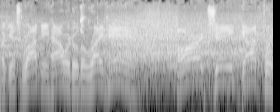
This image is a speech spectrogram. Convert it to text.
against Rodney Howard with a right hand. R.J. Godfrey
